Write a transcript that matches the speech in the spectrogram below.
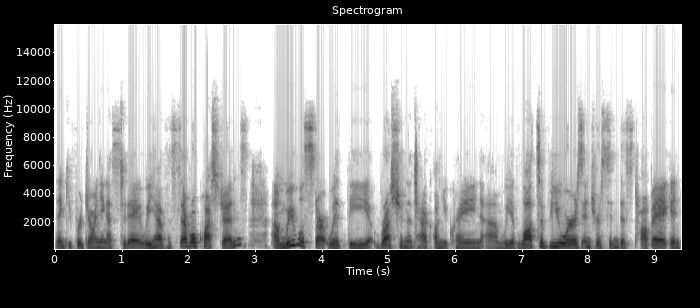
Thank you for joining us today. We have several questions. Um, we will start with the Russian attack on Ukraine. Um, we have lots of viewers interested in this topic, and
